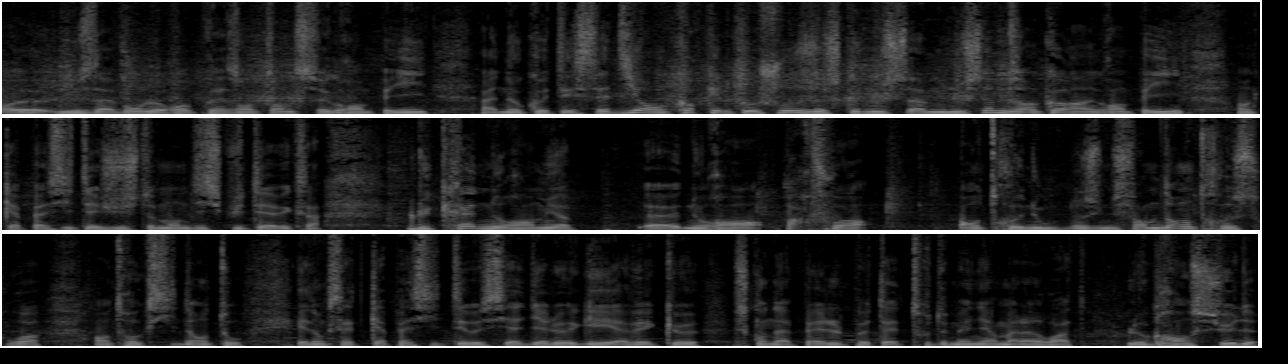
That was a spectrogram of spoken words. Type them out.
euh, nous avons le représentant de ce grand pays à nos côtés. Ça dit encore quelque chose de ce que nous sommes. Nous sommes encore un grand pays en capacité justement de discuter avec ça. L'Ukraine nous rend euh, nous rend parfois entre nous, dans une forme d'entre-soi entre occidentaux. Et donc cette capacité aussi à dialoguer avec euh, ce qu'on appelle peut-être de manière maladroite le Grand Sud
